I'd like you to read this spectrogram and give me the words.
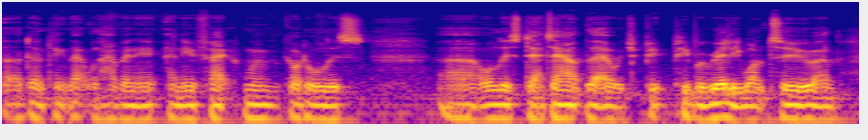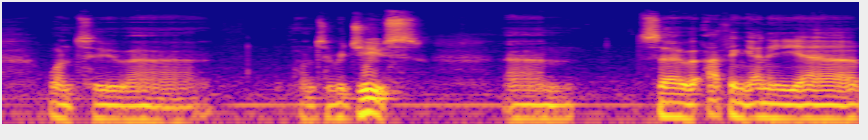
I don't think that will have any any effect when we've got all this uh, all this debt out there, which pe- people really want to um, want to uh, want to reduce. Um, so I think any uh,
